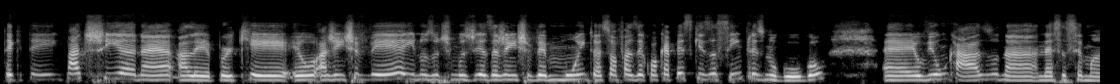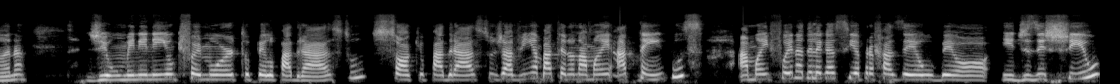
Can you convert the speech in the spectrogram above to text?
Tem que ter empatia, né, Ale? Porque eu, a gente vê, e nos últimos dias a gente vê muito, é só fazer qualquer pesquisa simples no Google. É, eu vi um caso na, nessa semana de um menininho que foi morto pelo padrasto, só que o padrasto já vinha batendo na mãe há tempos. A mãe foi na delegacia para fazer o BO e desistiu,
